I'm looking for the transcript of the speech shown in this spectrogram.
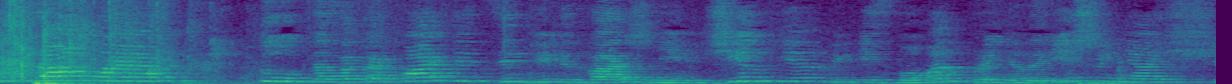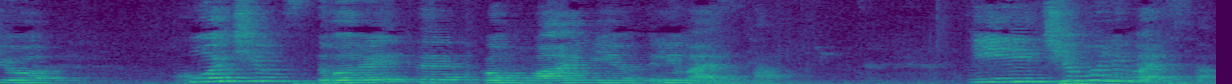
і саме тут, на Закарпатті, ці дві відважні жінки в якийсь момент прийняли рішення, що хочемо створити компанію Лівеста. І чому Лівеста?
